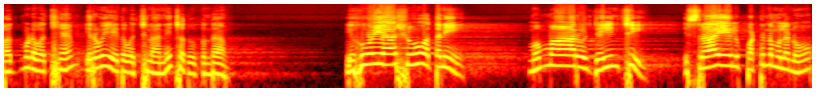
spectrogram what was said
పదమూడవ అధ్యాయం ఇరవై ఐదవ వచనాన్ని చదువుకుందాం. యహోయాషు అతని ముమ్మారు జయించి ఇస్రాయేలు పట్టణములను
